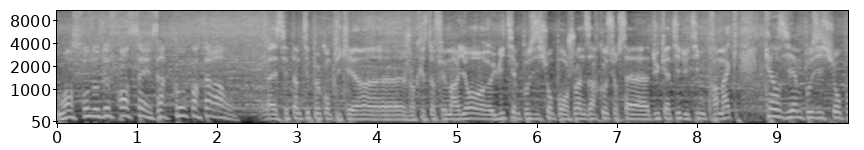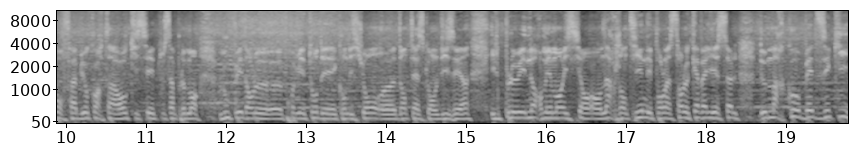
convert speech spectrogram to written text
où en sont nos deux Français, Zarco, Quartararo. C'est un petit peu compliqué, hein, Jean-Christophe et Marion. Huitième position pour Joan Zarco sur sa Ducati du team Pramac. Quinzième position pour Fabio Quartararo qui s'est tout simplement loupé dans le euh, premier tour des conditions euh, dantesques, on le disait. hein. Il pleut énormément ici en Argentine et pour l'instant le cavalier seul de Marco Bezzecchi,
